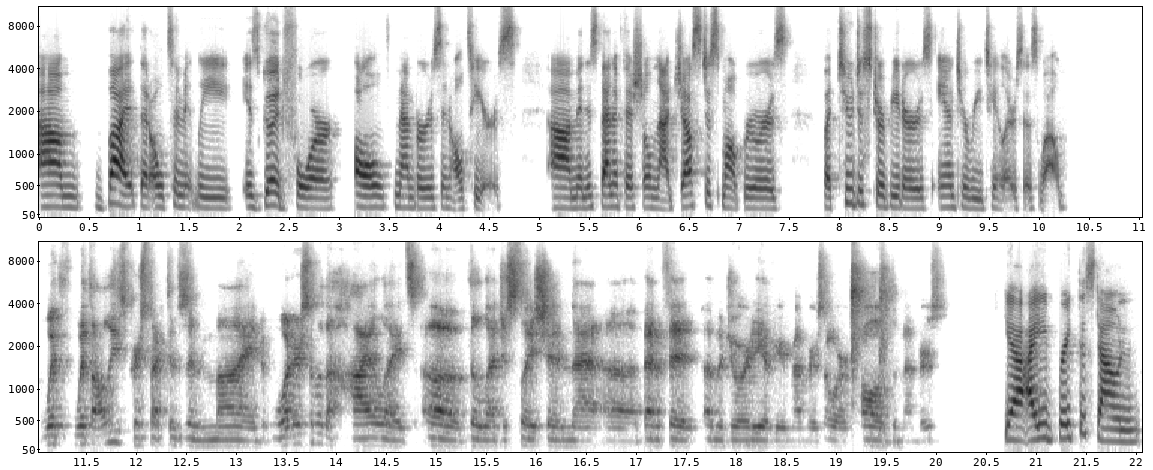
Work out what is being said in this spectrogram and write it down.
um, but that ultimately is good for all members in all tiers um, and is beneficial not just to small brewers but to distributors and to retailers as well. With with all these perspectives in mind what are some of the highlights of the legislation that uh, benefit a majority of your members or all of the members yeah, I break this down.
